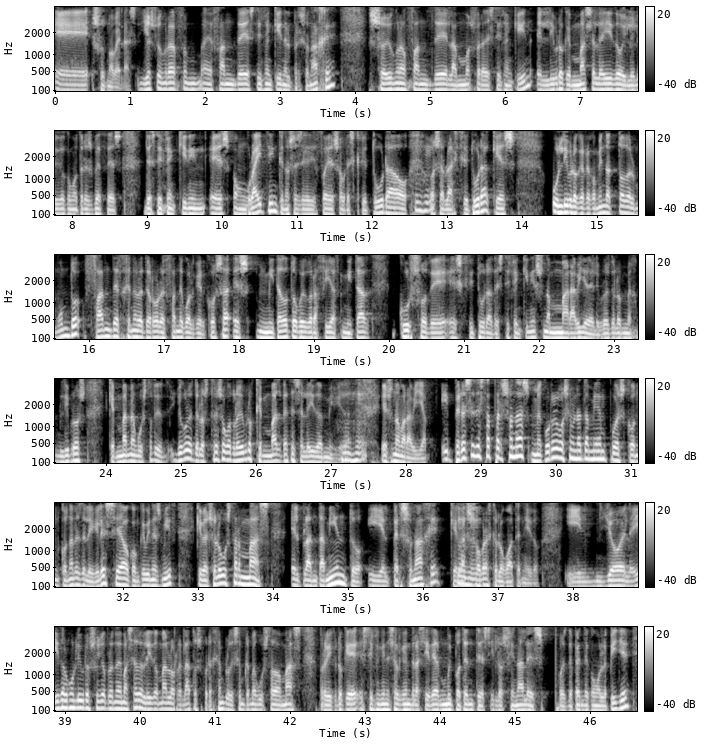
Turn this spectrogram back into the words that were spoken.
Eh, sus novelas. Yo soy un gran fan, eh, fan de Stephen King, el personaje. Soy un gran fan de la atmósfera de Stephen King. El libro que más he leído, y lo he leído como tres veces, de Stephen King es On Writing, que no sé si fue sobre escritura o, o sobre la escritura, que es Un libro que recomiendo a todo el mundo, fan del género de terror, fan de cualquier cosa, es mitad autobiografía, mitad curso de escritura de Stephen King. Es una maravilla de libros, de los libros que más me han gustado. Yo creo que de los tres o cuatro libros que más veces he leído en mi vida. Es una maravilla. Y, pero ese de estas personas, me ocurre algo similar también pues con, con Alex de la Iglesia o con Kevin Smith, que me suele gustar más el planteamiento y el personaje que las obras que luego ha tenido. Y yo he leído algún libro suyo, pero no demasiado. He leído más los relatos, por ejemplo, que siempre me ha gustado más, porque creo que Stephen King es alguien de las ideas muy potentes y los finales, pues depende cómo le pille.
